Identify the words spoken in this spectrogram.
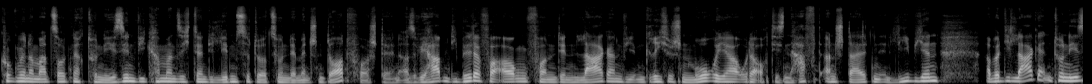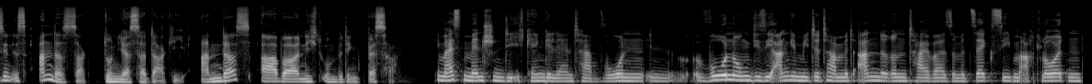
Gucken wir nochmal zurück nach Tunesien. Wie kann man sich denn die Lebenssituation der Menschen dort vorstellen? Also wir haben die Bilder vor Augen von den Lagern wie im griechischen Moria oder auch diesen Haftanstalten in Libyen. Aber die Lage in Tunesien ist anders, sagt Dunja Sadaki. Anders, aber nicht unbedingt besser. Die meisten Menschen, die ich kennengelernt habe, wohnen in Wohnungen, die sie angemietet haben mit anderen, teilweise mit sechs, sieben, acht Leuten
